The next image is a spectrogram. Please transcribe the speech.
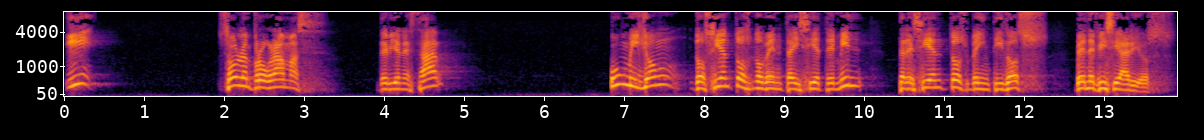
Y solo en programas de bienestar, un millón doscientos noventa y siete mil trescientos veintidós beneficiarios.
